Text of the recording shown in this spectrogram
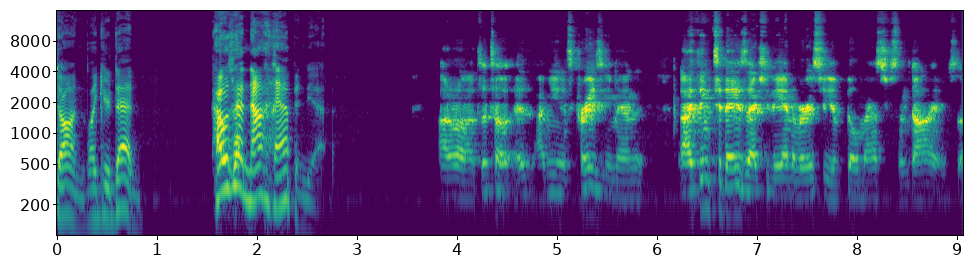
done, like you're dead. How has that not happened yet? I don't know. It's a tough, I mean, it's crazy, man. I think today is actually the anniversary of Bill Masterton dying. So,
